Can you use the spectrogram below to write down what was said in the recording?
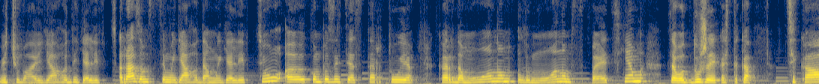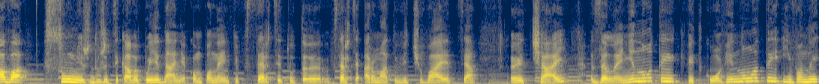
відчуваю ягоди ялівцю. Разом з цими ягодами ялівцю е, композиція стартує кардамоном, лимоном, спеціями. Це от дуже якась така цікава. Суміш, дуже цікаве поєднання компонентів. В серці тут е, в серці аромату відчувається чай, зелені ноти, квіткові ноти, і вони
